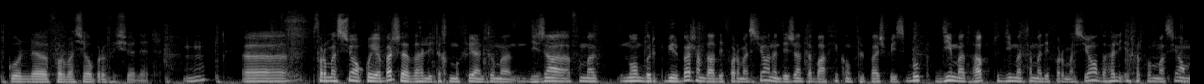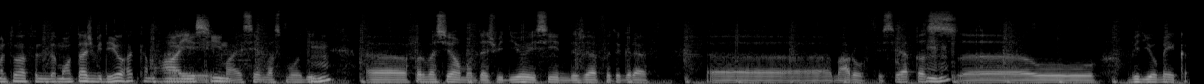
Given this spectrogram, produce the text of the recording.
تكون formation professionnelle. آه formation قوية برشا ظهر لي تخدموا فيها أنتم. déjà فما nombre كبير برشا نتاع des formations أنا déjà نتبع فيكم في ال page Facebook ديما تهبطوا ديما ثما des formations. ظهر لي آخر formation عملتوها في ال montage vidéo هكا مع ياسين. مع ياسين مسمودي. آه formation montage vidéo ياسين déjà photographe آه معروف في ساقس آه و video maker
